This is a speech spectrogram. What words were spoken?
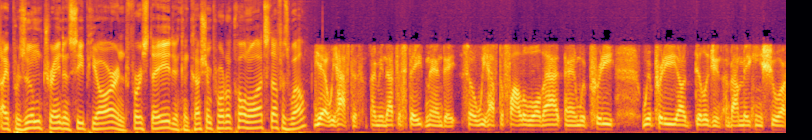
I presume, trained in CPR and first aid and concussion protocol and all that stuff as well. Yeah, we have to. I mean, that's a state mandate, so we have to follow all that, and we're pretty we're pretty uh, diligent about making sure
